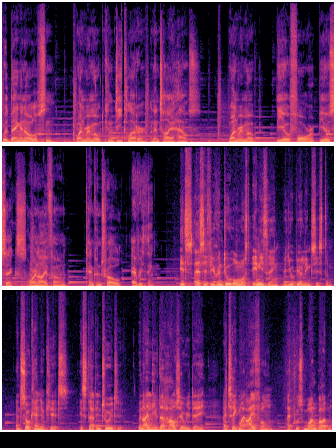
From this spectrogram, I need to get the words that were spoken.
With Bang & Olufsen, one remote can declutter an entire house. One remote Beo4, Beo6 or an iPhone can control everything. It's as if you can do almost anything with your BeoLink system, and so can your kids. It's that intuitive. When I leave the house every day, I take my iPhone, I push one button,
